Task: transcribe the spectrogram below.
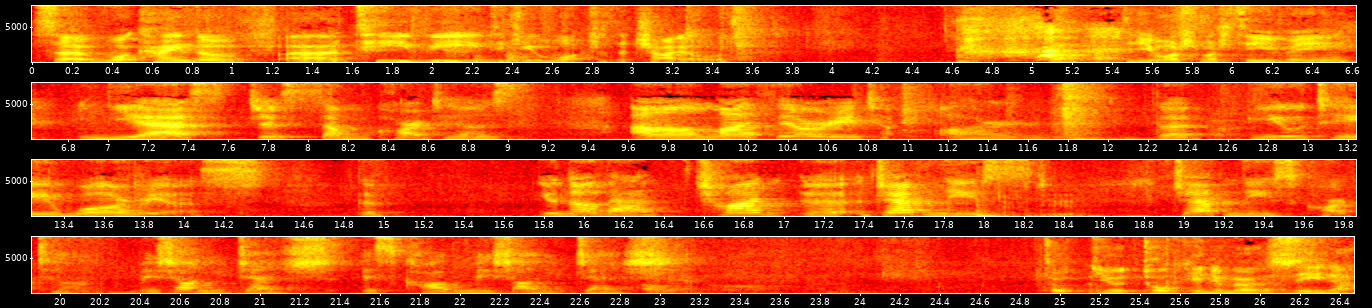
So, what kind of uh, TV did you watch as a child? did you watch much TV? Yes, just some cartoons. Um, my favorite are the Beauty Warriors. The you know that China uh, Japanese Japanese cartoon 美少女战士. It's called 美少女战士. So you were talking about Xena.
